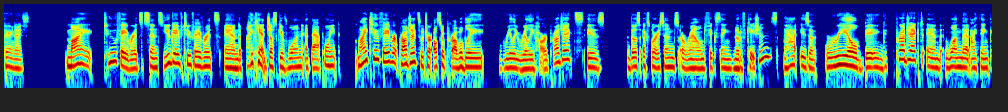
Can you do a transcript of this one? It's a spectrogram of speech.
Very nice. My two favorites, since you gave two favorites and I can't just give one at that point, my two favorite projects, which are also probably really, really hard projects, is those explorations around fixing notifications. That is a real big project and one that I think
